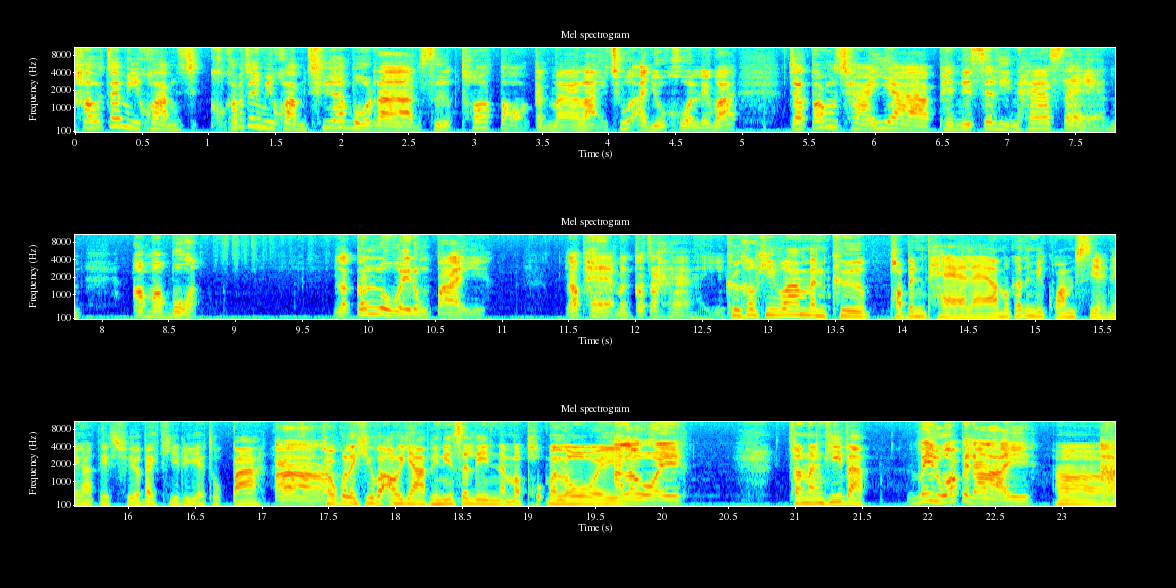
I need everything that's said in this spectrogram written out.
เขาจะมีความเขาจะมีความเชื่อโบราณสืบทอดต่อกันมาหลายชั่วอายุคนเลยว่า จะต้องใช้ยาเพนิซิลลินห้าแสนเอามาบด แล้วก็โรยลงไป แล้วแผลมันก็จะหาย คือเขาคิดว่ามันคือพอเป็นแผลแล้วมันก็จะมีความเสี่ยงในการติดเชื้อแบคทีเรียถูกปะอ่าเขาก็เลยคิดว่าเอายาเพนิซิลลินน่ะมาบดมาโรยอร่อยทั้งทั้งๆที่แบบ ไม่รู้ว่าเป็นอะไรอ่าอ่า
